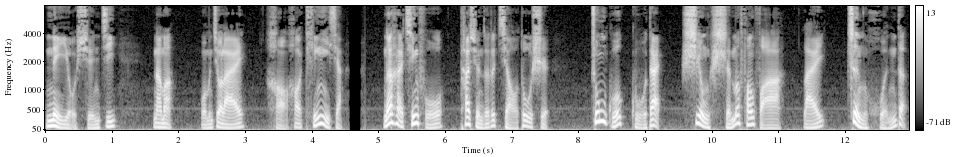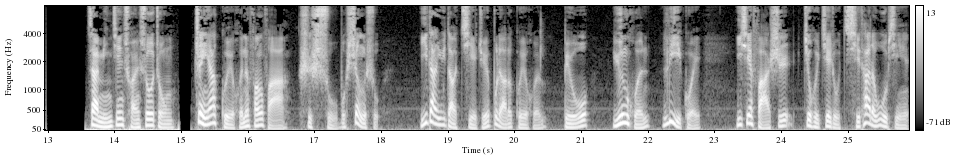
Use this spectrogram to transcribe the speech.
内有玄机。那么。我们就来好好听一下，南海清福他选择的角度是：中国古代是用什么方法来镇魂的？在民间传说中，镇压鬼魂的方法是数不胜数。一旦遇到解决不了的鬼魂，比如冤魂、厉鬼，一些法师就会借助其他的物品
